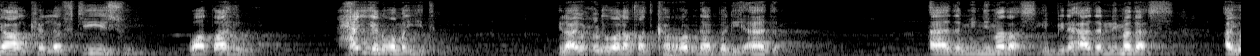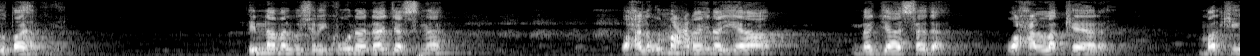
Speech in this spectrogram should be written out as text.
gaalka laftiisu waa daahir wey xayan wa mayita ilahay wuxuu uhi walaqad karamnaa bani aadam. Aadaminimadaas iyo bini aadamnimadaas ayuu daahir ku yahay. Inama almushrikuuna najasna waxaa lagu macnaynayaa najaasada. Waxa la keenay. Markii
